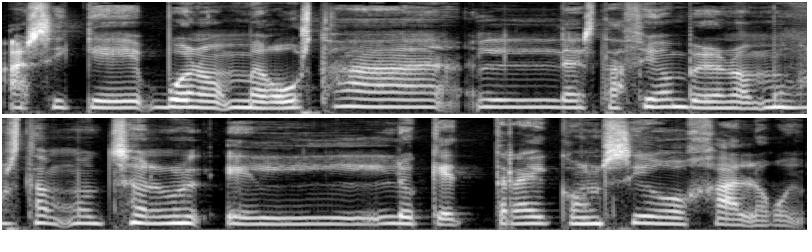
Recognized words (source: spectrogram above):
Así que, bueno, me gusta la estación, pero no me gusta mucho lo que trae consigo Halloween.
